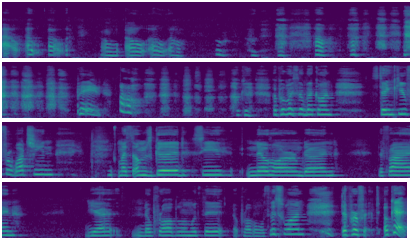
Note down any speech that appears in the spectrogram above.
ow, ow, ow. Oh, oh, oh, oh. Ooh, ooh, ow, ah, Okay, I put my thumb back on. Thank you for watching. My thumb's good. See, no harm done. They're fine. Yeah, no problem with it. No problem with this one. They're perfect. Okay,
